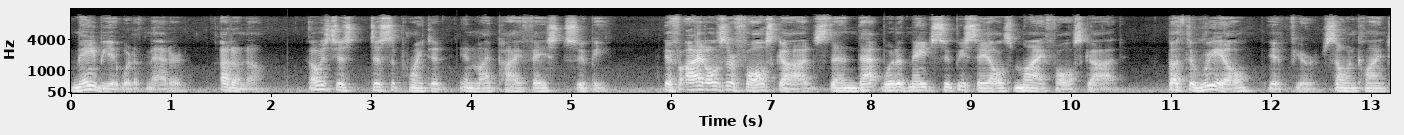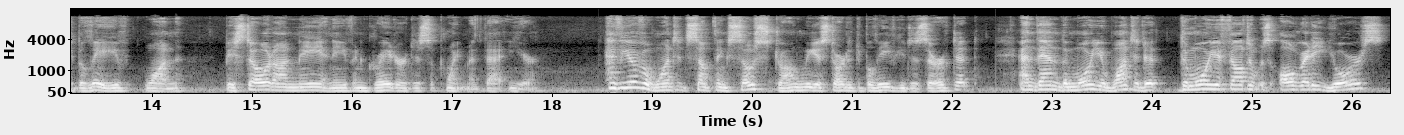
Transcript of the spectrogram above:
Maybe it would have mattered. I don't know. I was just disappointed in my pie faced Soupy. If idols are false gods, then that would have made Soupy Sales my false god. But the real, if you're so inclined to believe, one bestowed on me an even greater disappointment that year. Have you ever wanted something so strongly you started to believe you deserved it? And then the more you wanted it, the more you felt it was already yours?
